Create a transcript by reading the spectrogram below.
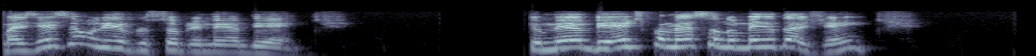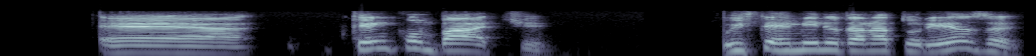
mas esse é um livro sobre meio ambiente. E o meio ambiente começa no meio da gente. É, quem combate o extermínio da natureza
